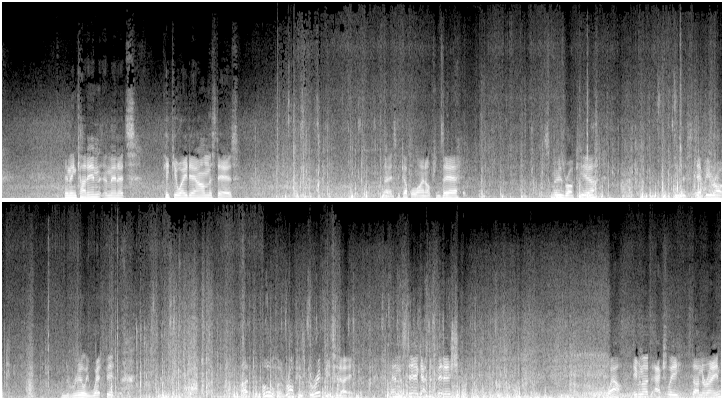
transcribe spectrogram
and then cut in and then it's pick your way down the stairs. All right, so a couple of line options there. Smooth rock here, into steppy rock, into really wet bit. Oh, the rock is grippy today. And the stair gap to finish Wow, even though it's actually starting to rain,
